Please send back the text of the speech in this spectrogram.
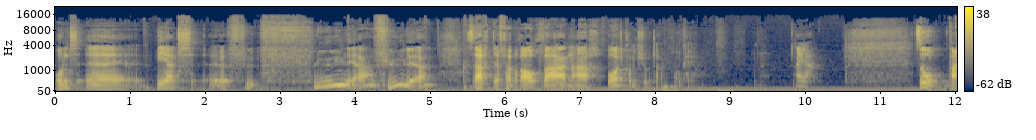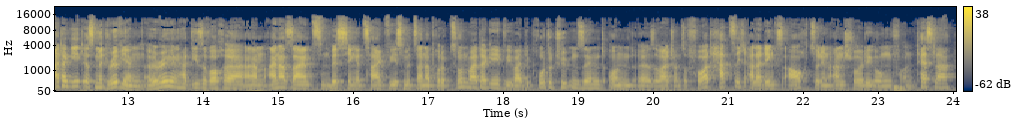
Und äh, Beat äh, Flühler, Flühler sagt, der Verbrauch war nach Bordcomputer. Okay. Naja. So, weiter geht es mit Rivian. Rivian hat diese Woche ähm, einerseits ein bisschen gezeigt, wie es mit seiner Produktion weitergeht, wie weit die Prototypen sind und äh, so weiter und so fort, hat sich allerdings auch zu den Anschuldigungen von Tesla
